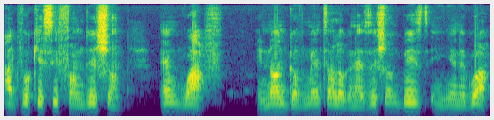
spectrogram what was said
Advocacy Foundation, MWAF, a non-governmental organization based in Yenagoa,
